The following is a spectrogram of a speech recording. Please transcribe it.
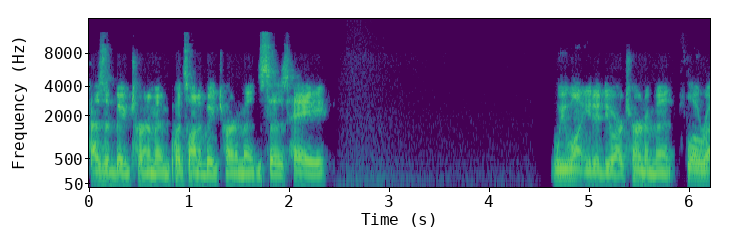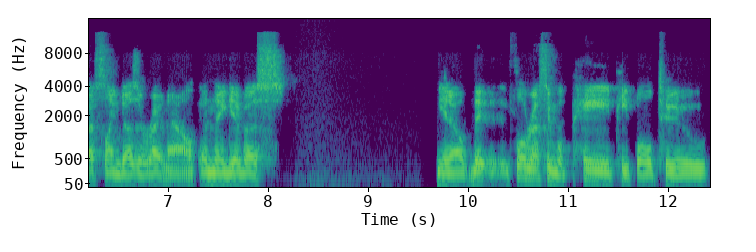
has a big tournament and puts on a big tournament and says, "Hey." We want you to do our tournament. Flow Wrestling does it right now, and they give us you know, they, Flow Wrestling will pay people to,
